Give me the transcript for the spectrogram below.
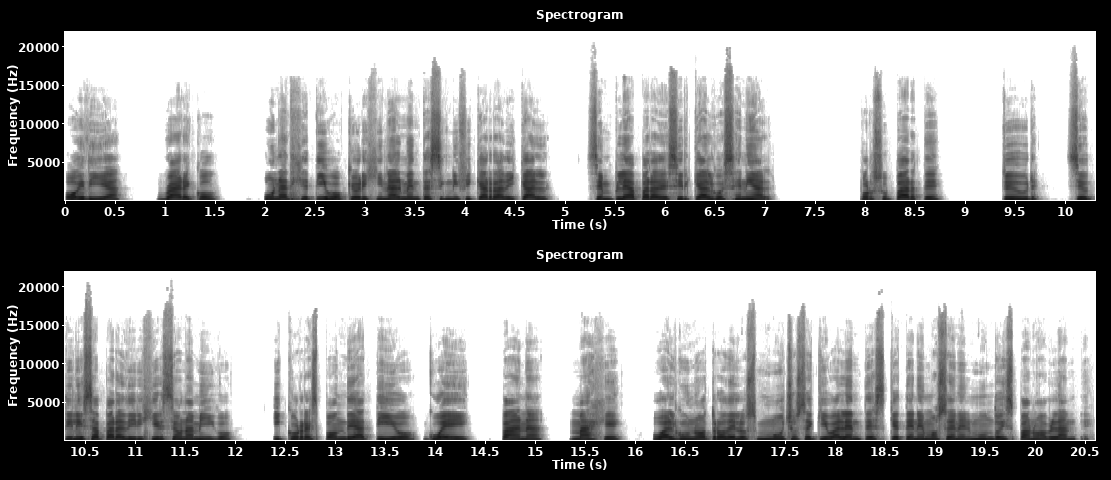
Hoy día, radical, un adjetivo que originalmente significa radical, se emplea para decir que algo es genial. Por su parte, dude se utiliza para dirigirse a un amigo y corresponde a tío, güey, pana, maje o algún otro de los muchos equivalentes que tenemos en el mundo hispanohablante.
